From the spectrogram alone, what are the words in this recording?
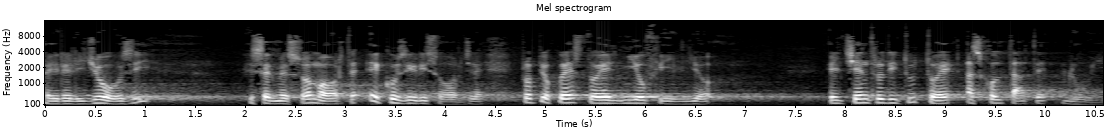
dai religiosi, essere messo a morte e così risorgere. Proprio questo è il mio figlio e il centro di tutto è ascoltate lui.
